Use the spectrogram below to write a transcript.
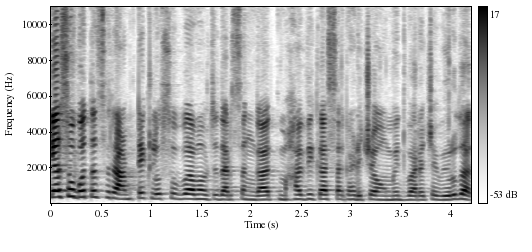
यासोबतच रामटेक लोकसभा मतदारसंघात महाविकास आघाडीच्या उमेदवाराच्या विरोधात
